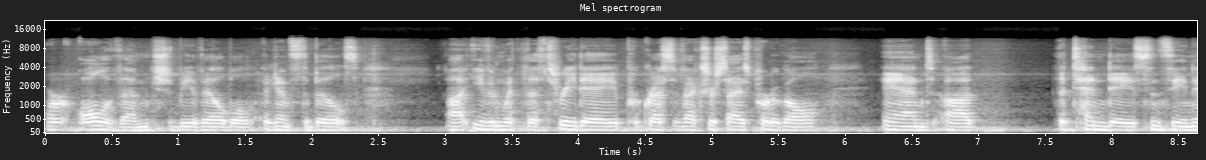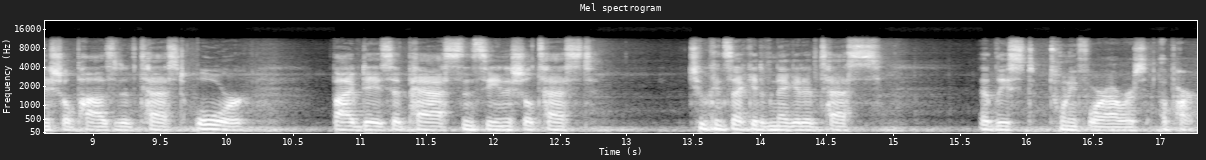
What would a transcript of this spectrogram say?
or all of them should be available against the Bills, uh, even with the three day progressive exercise protocol and uh, the 10 days since the initial positive test or five days have passed since the initial test, two consecutive negative tests, at least 24 hours apart.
